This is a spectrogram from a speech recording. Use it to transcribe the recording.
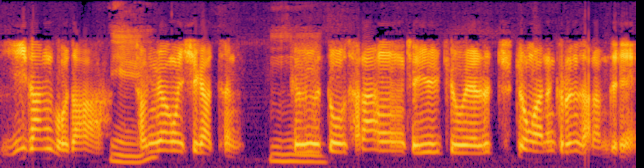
이단보다 예. 정강훈 씨 같은 음. 그또 사랑 제일교회를 추종하는 그런 사람들이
